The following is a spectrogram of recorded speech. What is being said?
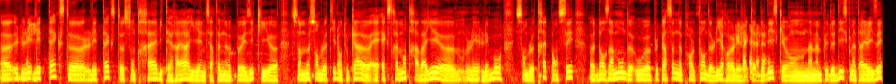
Les, les, textes, les textes sont très littéraires. Il y a une certaine poésie qui, me semble-t-il en tout cas, est extrêmement travaillée. Les, les, mots semblent très pensés dans un monde où plus personne ne prend le temps de lire les jaquettes de disques on n'a même plus de disques matérialisés.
